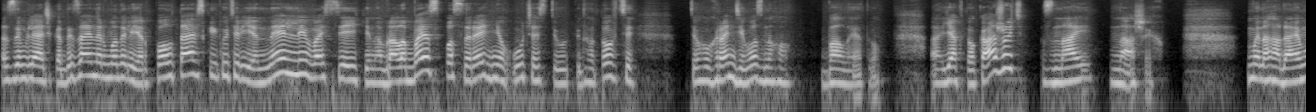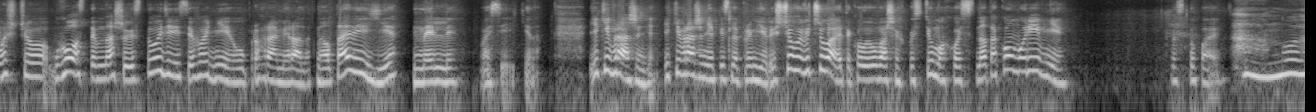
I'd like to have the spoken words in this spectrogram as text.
землячка, дизайнер-модельєр, полтавський кутюр'є Неллі Васейкіна брала безпосередню участь у підготовці цього грандіозного балету. Е, Як то кажуть, знай наших. Ми нагадаємо, що гостем нашої студії сьогодні у програмі Ранок на Алтаві є Неллі Васейкіна. Які враження? Які враження після прем'єри? Що ви відчуваєте, коли у ваших костюмах ось на такому рівні виступають? Ну,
